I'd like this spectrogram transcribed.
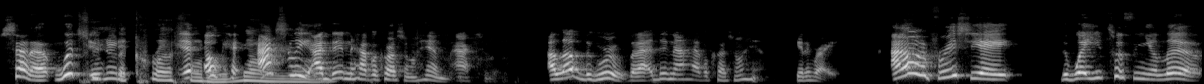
shut up. What She is had a crush it- on okay, actually, I didn't have a crush on him. Actually, I love the group, but I did not have a crush on him. Get it right. I don't appreciate the way you twisting your lip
